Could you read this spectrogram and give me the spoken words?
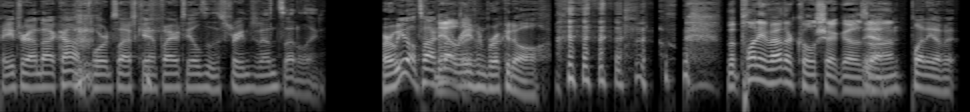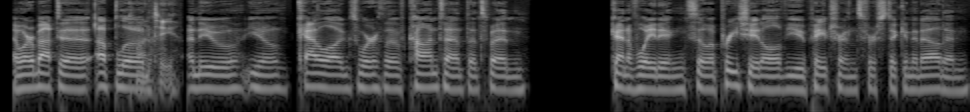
patreon.com forward slash campfire tales of the strange and unsettling. Where we don't talk Nailed about it. Ravenbrook at all. but plenty of other cool shit goes Yeah, on. Plenty of it. And we're about to upload Plenty. a new, you know, catalog's worth of content that's been kind of waiting. So appreciate all of you patrons for sticking it out and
